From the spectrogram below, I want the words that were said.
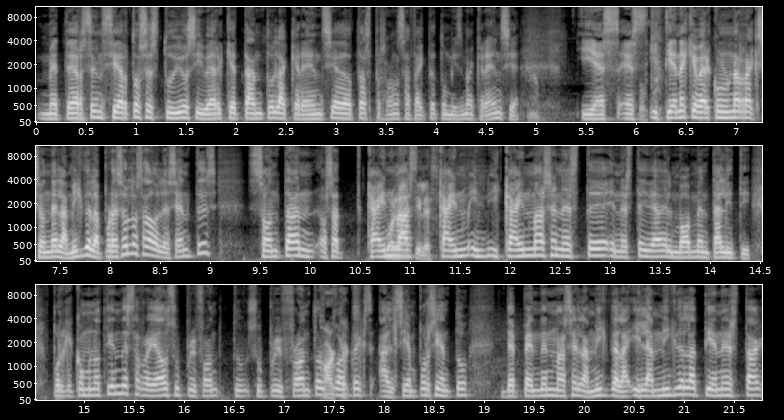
meterse en ciertos estudios y ver qué tanto la creencia de otras personas afecta a tu misma creencia. No. Y es, es y tiene que ver con una reacción de la amígdala. Por eso los adolescentes son tan, o sea, caen más, Volátiles. caen y caen más en este en esta idea del mob mentality, porque como no tienen desarrollado su, prefront- su prefrontal Cortex. cortex. al 100%, dependen más en la amígdala y la amígdala tiene esta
